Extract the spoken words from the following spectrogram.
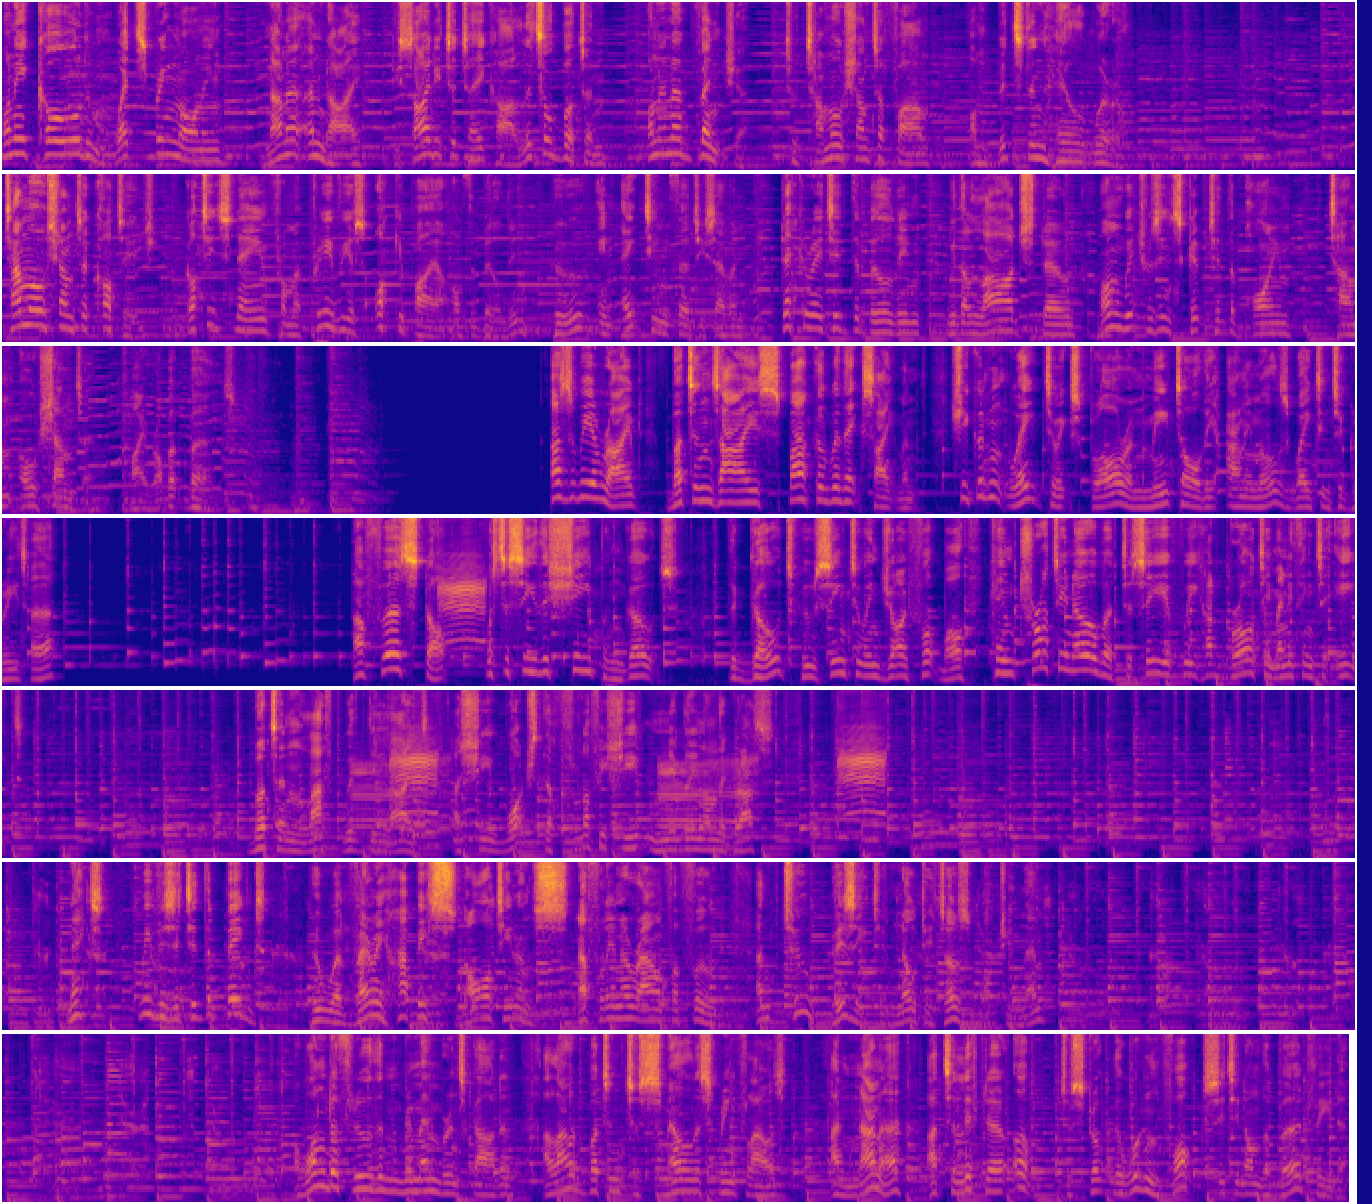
On a cold and wet spring morning, Nana and I decided to take our little button on an adventure to Tam O'Shanter Farm on Bidston Hill, Wirral. Tam O'Shanter Cottage got its name from a previous occupier of the building who, in 1837, decorated the building with a large stone on which was inscripted the poem Tam O'Shanter by Robert Burns. As we arrived, Button's eyes sparkled with excitement. She couldn't wait to explore and meet all the animals waiting to greet her. Our first stop was to see the sheep and goats. The goat, who seemed to enjoy football, came trotting over to see if we had brought him anything to eat. Button laughed with delight as she watched the fluffy sheep nibbling on the grass Next, we visited the pigs, who were very happy snorting and snuffling around for food and too busy to notice us watching them. A wander through the Remembrance Garden allowed Button to smell the spring flowers, and Nana had to lift her up to stroke the wooden fox sitting on the bird feeder.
